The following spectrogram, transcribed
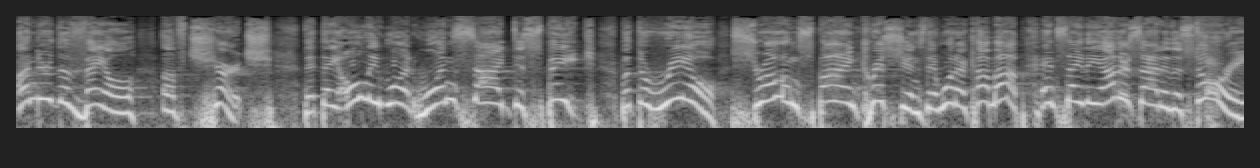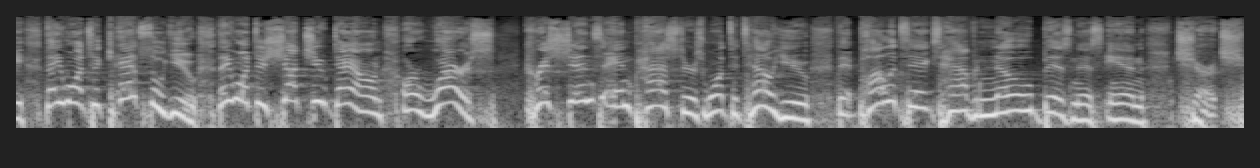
under the veil of church. That they only want one side to speak, but the real strong spine Christians that want to come up and say the other side of the story, they want to cancel you. They want to shut you down or worse Christians and pastors want to tell you that politics have no business in church.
